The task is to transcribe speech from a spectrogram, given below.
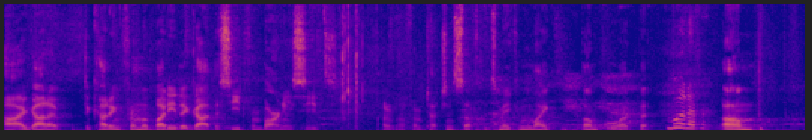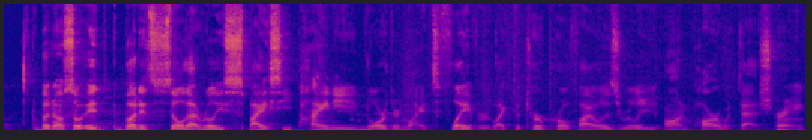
I got it, the cutting from a buddy that got the seed from Barney Seeds. I don't know if I'm touching stuff that's making the mic bump or what, but Whatever. Um, but no, so it but it's still that really spicy, piney Northern Lights flavor. Like the terp profile is really on par with that strain.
